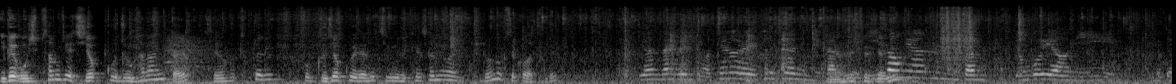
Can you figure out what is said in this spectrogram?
253개 지역구 중 하나니까요. 제가 뭐 특별히 뭐그 지역구에 대해서 지금 이렇게 설명할 필요는 없을 것 같은데. 위원장님 저 최수연입니다. 안녕하세요, 최수연님. 이성현 전 연구위원이 이제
